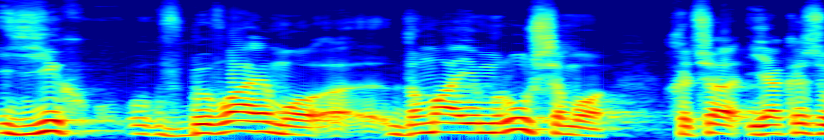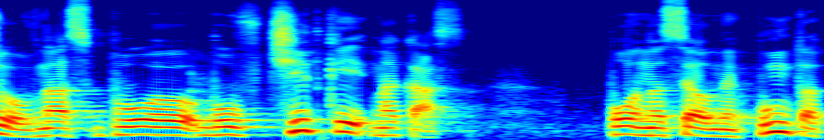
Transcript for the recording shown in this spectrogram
їх вбиваємо, е, дома їм рушимо. Хоча я кажу, в нас був чіткий наказ. По населених пунктах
